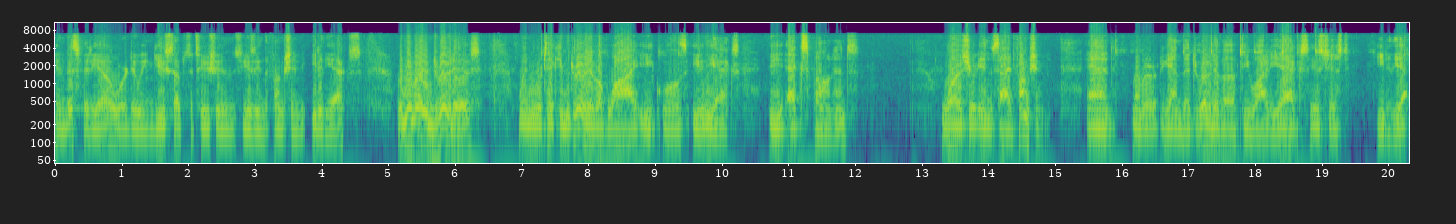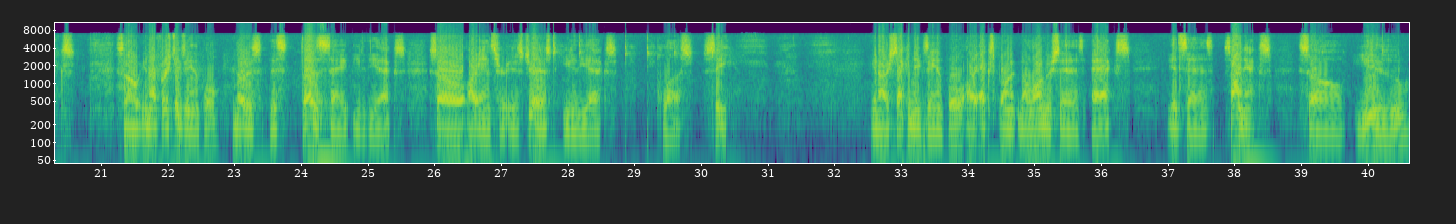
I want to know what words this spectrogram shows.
In this video, we're doing u substitutions using the function e to the x. Remember in derivatives, when we were taking the derivative of y equals e to the x, the exponent was your inside function. And remember, again, the derivative of dy dx is just e to the x. So in our first example, notice this does say e to the x, so our answer is just e to the x plus c. In our second example, our exponent no longer says x, it says sine x. So u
